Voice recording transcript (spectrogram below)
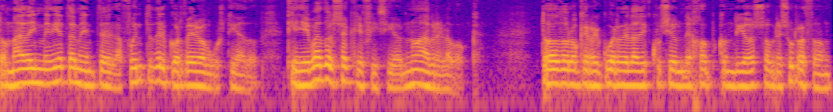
tomada inmediatamente de la fuente del cordero angustiado, que llevado el sacrificio no abre la boca. Todo lo que recuerde la discusión de Job con Dios sobre su razón,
